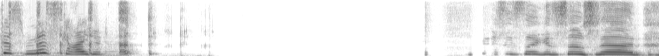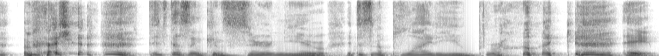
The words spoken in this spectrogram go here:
this misguided It's just like it's so sad. Imagine this doesn't concern you. It doesn't apply to you, bro. like, hey,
